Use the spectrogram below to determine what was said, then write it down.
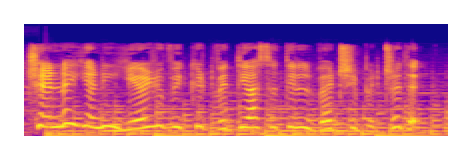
சென்னை அணி ஏழு விக்கெட் வித்தியாசத்தில் வெற்றி பெற்றது.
